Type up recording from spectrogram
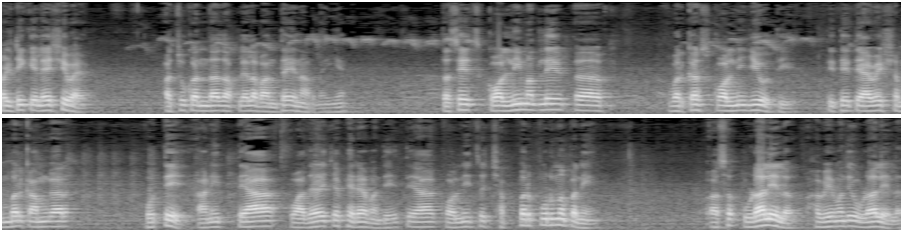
पलटी केल्याशिवाय अचूक अंदाज आपल्याला बांधता येणार नाही आहे तसेच कॉलनीमधले वर्कर्स कॉलनी जी होती तिथे त्यावेळेस शंभर कामगार होते आणि त्या वादळाच्या फेऱ्यामध्ये त्या कॉलनीचं छप्पर पूर्णपणे असं उडालेलं हवेमध्ये उडालेलं.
